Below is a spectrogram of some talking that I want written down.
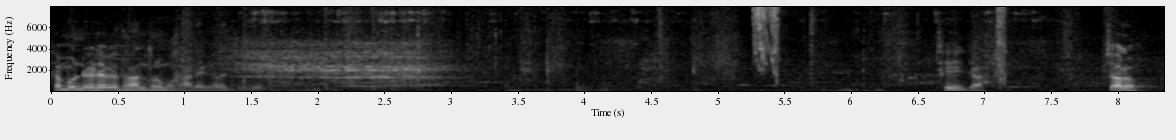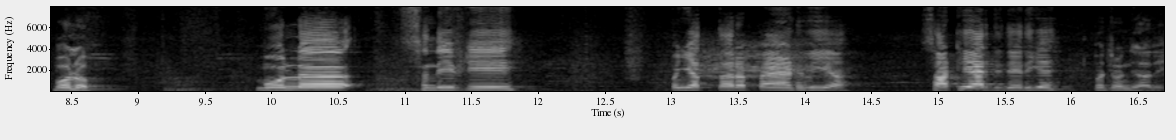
ਸ਼ੰਭੂ ਨੇੜੇ ਗਏ ਥਾਂ ਤੁਹਾਨੂੰ ਬੁਖਾਰੇ ਕਰ ਜੀ। ਠੀਕ ਆ। ਚਲੋ ਬੋਲੋ। ਮੁੱਲ ਸੰਦੀਪ ਜੀ 75 65 ਵੀ ਆ। 60000 ਦੀ ਦੇ ਦਈਏ। 55 ਦੀ।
